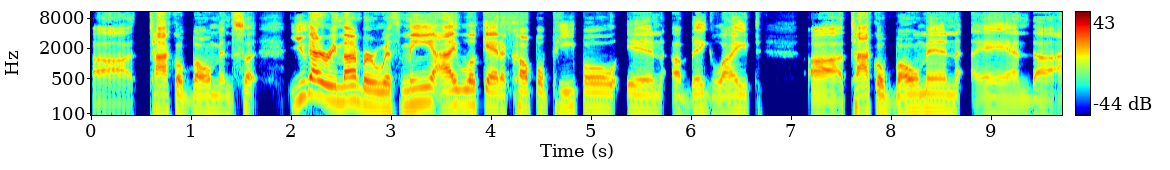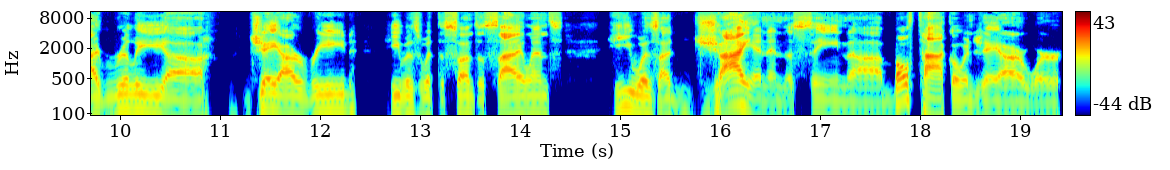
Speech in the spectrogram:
uh, Taco Bowman. So you got to remember, with me, I look at a couple people in a big light. Uh, Taco Bowman, and uh, I really uh, J.R. Reed. He was with the Sons of Silence. He was a giant in the scene. Uh, both Taco and JR were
